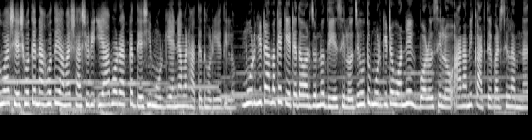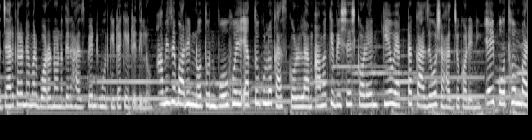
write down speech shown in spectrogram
ধোয়া শেষ হতে না হতেই আমার শাশুড়ি ইয়া বড় একটা দেশি মুরগি এনে আমার হাতে ধরিয়ে দিল। মুরগিটা আমাকে কেটে দেওয়ার জন্য দিয়েছিল, যেহেতু মুরগিটা অনেক বড় ছিল আর আমি কাটতে পারছিলাম না, যার কারণে আমার বড় ননদের হাজবেন্ড মুরগিটা কেটে দিল। আমি যে বাড়ির নতুন বউ হয়ে এতগুলো কাজ করলাম, আমাকে বিশ্বাস করেন কেউ একটা কাজেও সাহায্য করেনি। এই প্রথমবার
